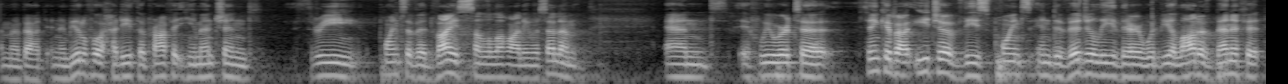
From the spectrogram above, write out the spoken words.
أما بعد In a beautiful hadith the Prophet he mentioned three points of advice sallallahu alaihi wasallam and if we were to think about each of these points individually there would be a lot of benefit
